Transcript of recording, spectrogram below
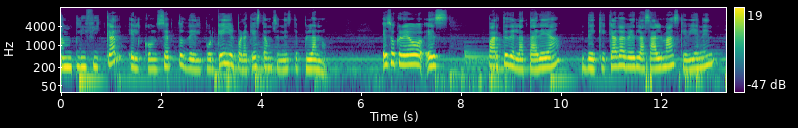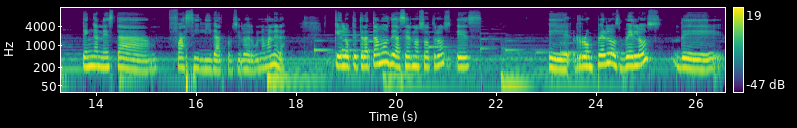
amplificar el concepto del por qué y el para qué estamos en este plano. Eso creo es parte de la tarea de que cada vez las almas que vienen tengan esta facilidad, por decirlo de alguna manera. Que lo que tratamos de hacer nosotros es eh, romper los velos de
